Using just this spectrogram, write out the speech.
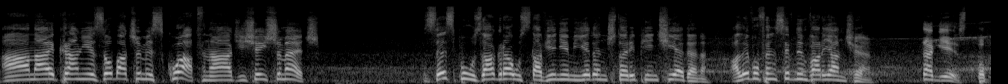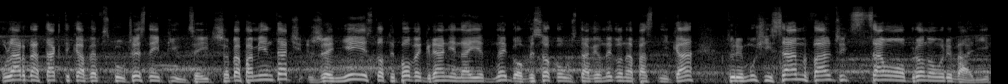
A na ekranie zobaczymy skład na dzisiejszy mecz. Zespół zagrał ustawieniem 1-4-5-1, ale w ofensywnym wariancie. Tak jest, popularna taktyka we współczesnej piłce i trzeba pamiętać, że nie jest to typowe granie na jednego wysoko ustawionego napastnika, który musi sam walczyć z całą obroną rywali.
